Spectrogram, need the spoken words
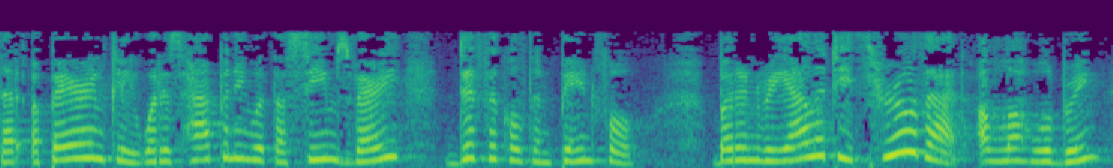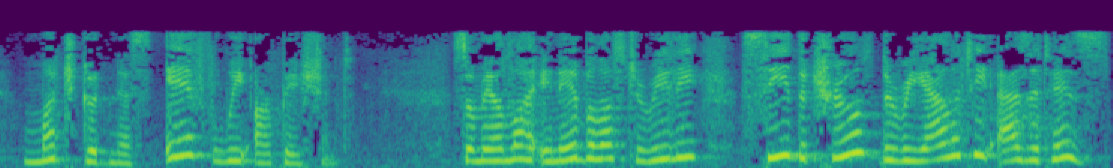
That apparently what is happening with us seems very difficult and painful. But in reality, through that, Allah will bring much goodness if we are patient. So may Allah enable us to really see the truth, the reality as it is.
